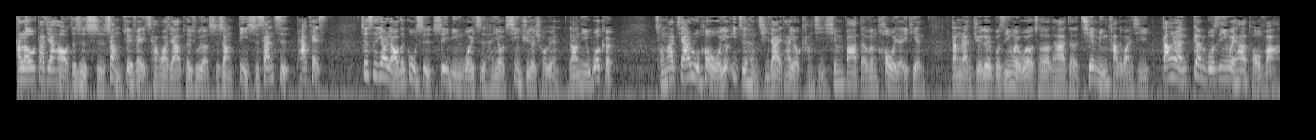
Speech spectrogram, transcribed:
Hello，大家好，这是史上最废插画家推出的史上第十三次 Podcast。这次要聊的故事是一名我一直很有兴趣的球员 Lonnie Walker。从他加入后，我又一直很期待他有扛起先发得分后卫的一天。当然，绝对不是因为我有抽到他的签名卡的关系，当然更不是因为他的头发。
